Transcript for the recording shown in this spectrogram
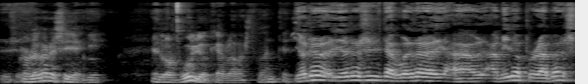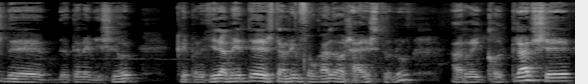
El problema reside aquí. El orgullo que hablabas tú antes. Yo no, yo no sé si te acuerdas, ha, ha habido programas de, televisión que precisamente están enfocados a esto, ¿no? A reencontrarse,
